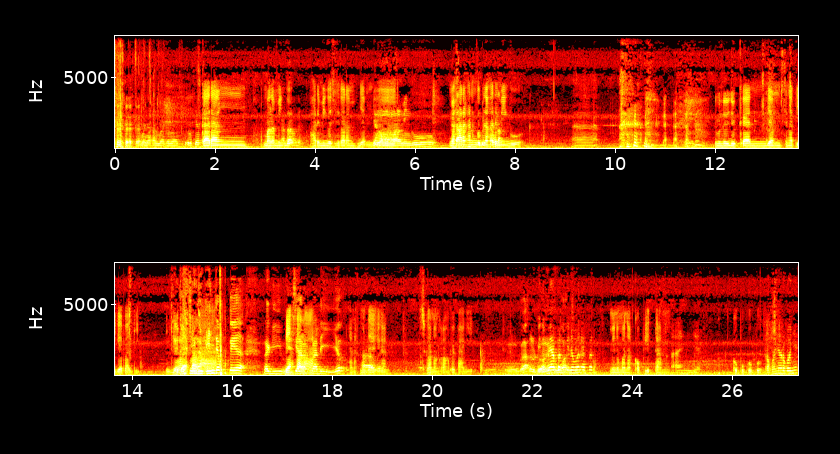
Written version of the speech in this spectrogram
Kebanyakan banget sama terus siapa? sekarang malam minggu hari minggu sih sekarang jam Yang ngomong 2 malam minggu enggak sekarang kan gue bilang hari lah. minggu Eh, menunjukkan jam setengah tiga pagi Ya, biasa nunjukin jam kayak lagi Biasa siaran lah. radio. anak muda ya kan suka nongkrong sampai pagi Enggak, lu Minumnya apa? Minuman apa? minuman kopi hitam Anjir. Kupu-kupu Rokoknya rokoknya.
